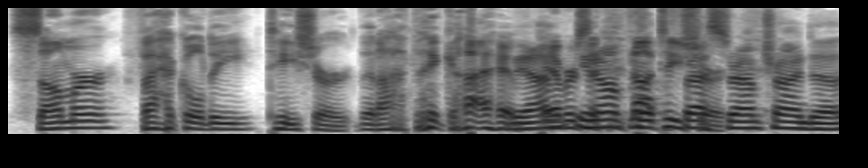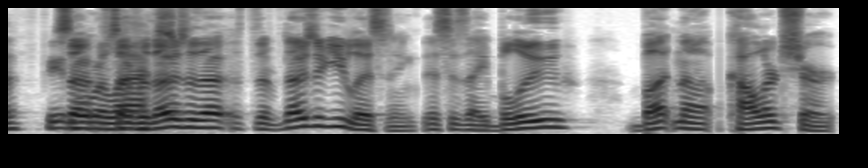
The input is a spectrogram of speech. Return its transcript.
summer faculty T-shirt that I think I have Yeah, ever seen. know, I'm Not T-shirt. professor. I'm trying to So, so for those of the, the those of you listening, this is a blue button-up collared shirt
